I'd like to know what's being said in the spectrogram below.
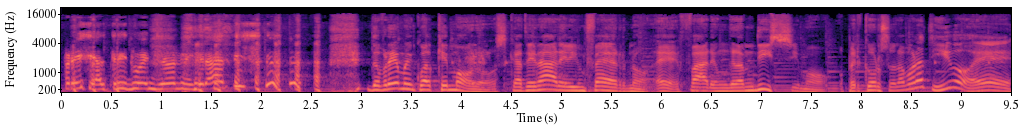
presi altri due giorni gratis. Dovremo in qualche modo scatenare l'inferno e fare un grandissimo percorso lavorativo e,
